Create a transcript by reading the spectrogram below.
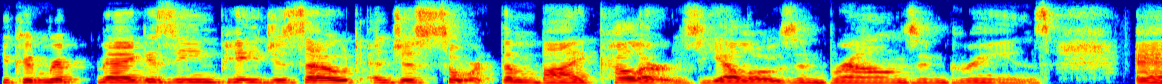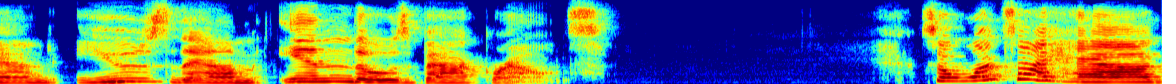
You can rip magazine pages out and just sort them by colors, yellows and browns and greens, and use them in those backgrounds. So once I had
